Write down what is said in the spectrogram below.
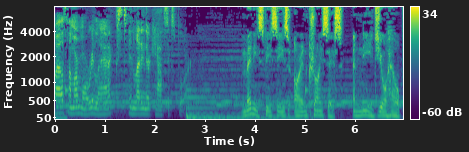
while some are more relaxed in letting their cats explore. Many species are in crisis and need your help.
